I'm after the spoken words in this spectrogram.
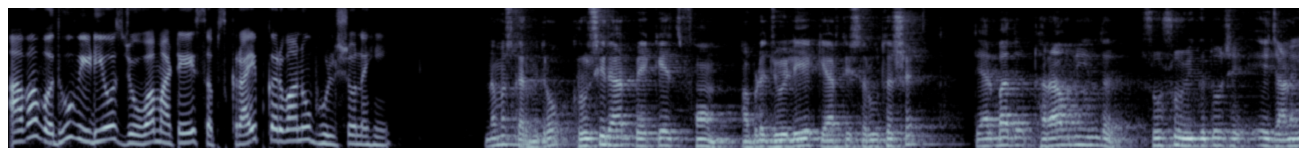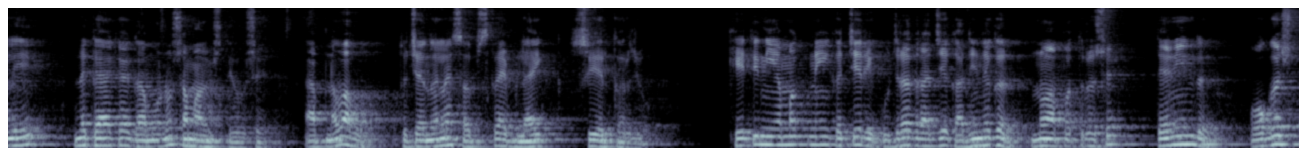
આવા વધુ વિડીયોઝ જોવા માટે સબસ્ક્રાઇબ કરવાનું ભૂલશો નહીં. નમસ્કાર મિત્રો. કૃષિ રાહત પેકેજ ફોર્મ આપણે જોઈ લઈએ ક્યારથી શરૂ થશે. ત્યારબાદ ઠરાવની અંદર શું શું વિગતો છે એ જાણી લઈએ અને કયા કયા ગામોનો સમાવેશ થયો છે. આપ નવા હો તો ચેનલને સબસ્ક્રાઇબ, લાઇક, શેર કરજો. ખેતી નિયામકની કચેરી ગુજરાત રાજ્ય ગાંધીનગરનો આ પત્ર છે. તેની અંદર ઓગસ્ટ,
